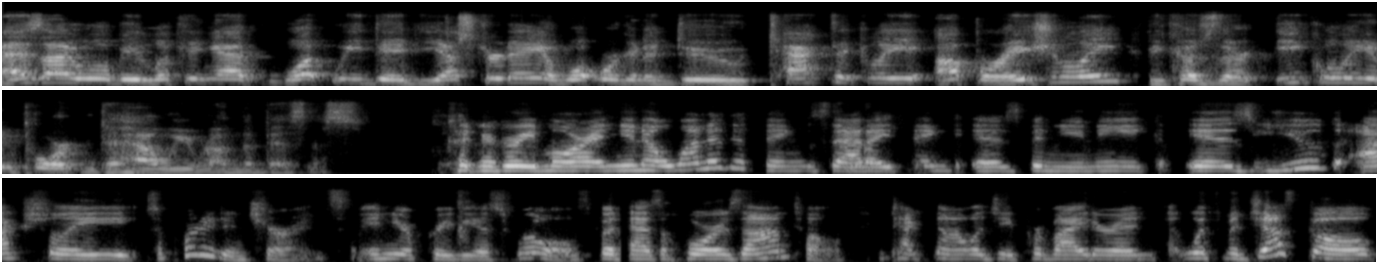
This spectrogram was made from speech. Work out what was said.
as I will be looking at what we did yesterday and what we're going to do tactically, operationally, because they're equally important to how we run the business. Couldn't agree more. And you know, one of the things that I think has been unique is you've actually supported insurance in your previous roles, but as a horizontal technology provider. And with Majesco,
